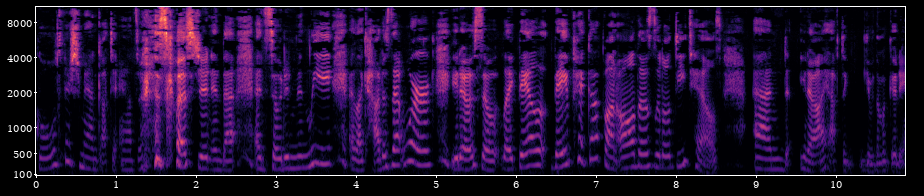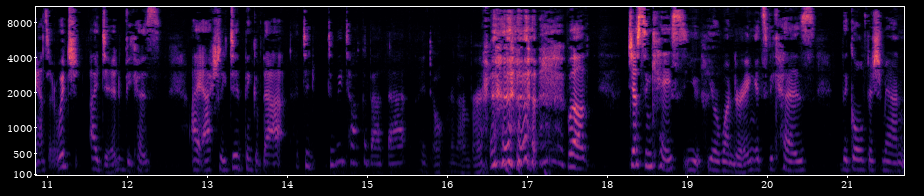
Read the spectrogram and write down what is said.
Goldfish Man got to answer his question in that, and so did Minli, and like, how does that work? You know, so like they'll they pick up on all those little details, and you know, I have to give them a good answer, which I did because I actually did think of that. Did did we talk about that? I don't remember. well, just in case you, you're wondering, it's because the goldfish man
